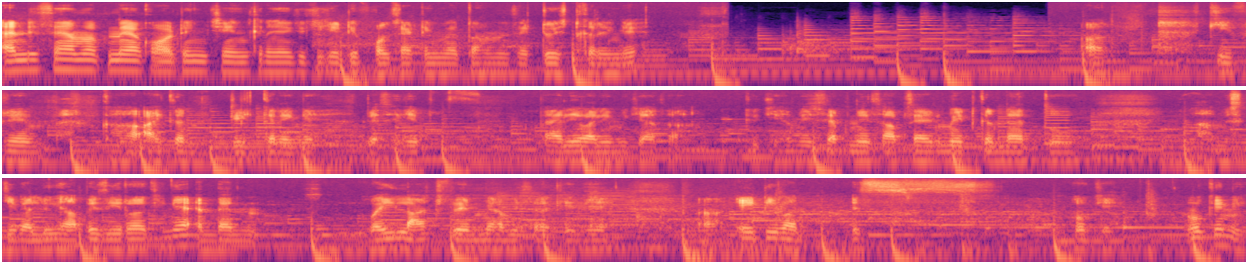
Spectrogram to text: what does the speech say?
and इसे हम अपने अकॉर्डिंग चेंज करेंगे क्योंकि ये डिफ़ॉल्ट सेटिंग में तो हम इसे ट्विस्ट करेंगे। और की फ्रेम का आइकन क्लिक करेंगे। जैसे कि पहले वाली में क्या था? क्योंकि हमें इसे अपने हिसाब से एडमिट करना है तो हम इसकी वैल्यू यहाँ पे ज़ीरो रखेंगे एंड देन वही लास्ट फ्रेम में हम इसे रखेंगे। Eighty one is okay okay नहीं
